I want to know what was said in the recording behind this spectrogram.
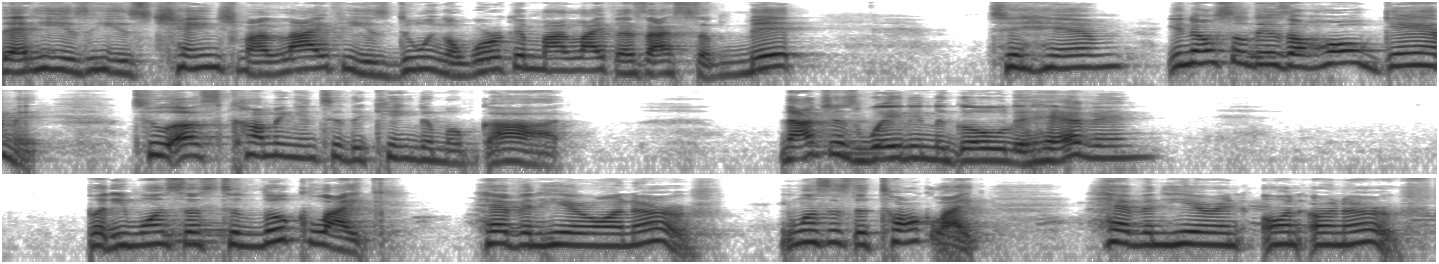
that he is, he has changed my life. He is doing a work in my life as I submit to him. You know, so there's a whole gamut to us coming into the kingdom of God, not just waiting to go to heaven, but he wants us to look like heaven here on earth. He wants us to talk like heaven here in, on, on earth.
